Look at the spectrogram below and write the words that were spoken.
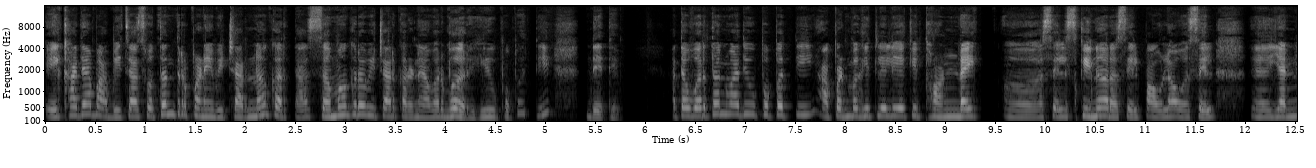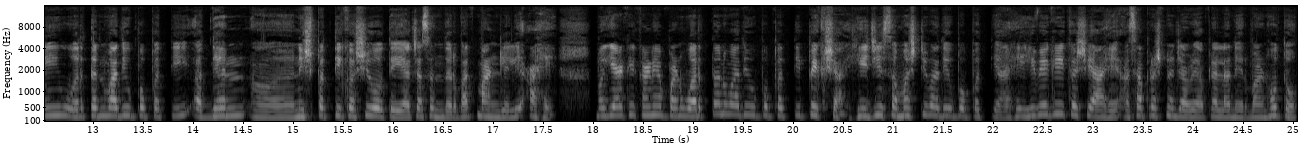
एखाद्या बाबीचा स्वतंत्रपणे विचार न करता समग्र विचार करण्यावर भर ही उपपत्ती देते. आता वर्तनवादी उपपत्ती आपण बघितलेली आहे की थॉन्डाईक असेल स्किनर असेल पावलाव असेल यांनी वर्तनवादी उपपत्ती अध्ययन निष्पत्ती कशी होते याच्या संदर्भात मांडलेली आहे. मग या ठिकाणी आपण वर्तनवादी उपपत्तीपेक्षा ही जी समष्टीवादी उपपत्ती आहे ही वेगळी कशी आहे असा प्रश्न ज्यावेळी आपल्याला निर्माण होतो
